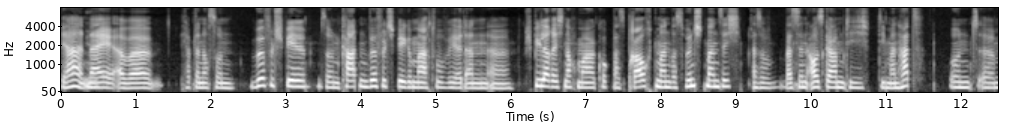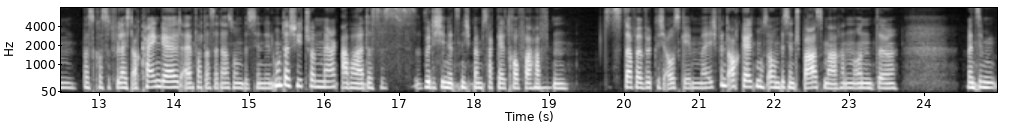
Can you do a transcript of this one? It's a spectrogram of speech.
ja, nein, aber ich habe dann noch so ein Würfelspiel, so ein Kartenwürfelspiel gemacht, wo wir dann äh, spielerisch nochmal gucken, was braucht man, was wünscht man sich. Also was sind Ausgaben, die, die man hat und ähm, was kostet vielleicht auch kein Geld, einfach, dass er da so ein bisschen den Unterschied schon merkt. Aber das ist, würde ich ihn jetzt nicht beim Sackgeld drauf verhaften. Mhm. Das darf er wirklich ausgeben, weil ich finde auch Geld muss auch ein bisschen Spaß machen und äh, wenn es ihm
